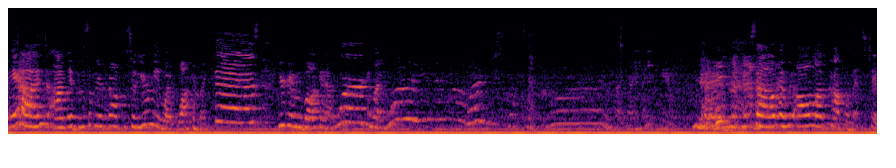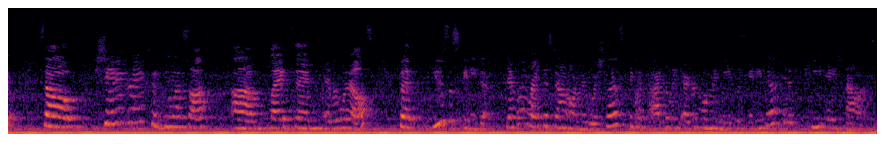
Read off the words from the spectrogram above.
And um, it boosts up your confidence. So you're to be like walking like this. You're to be walking at work and like, what are you doing? What? You smell so good. Like, "Why, thank you. Okay? so, and we all love compliments too. So, shaving creams, because we want soft um, legs and everywhere else. But use the skinny dip. Definitely write this down on your wish list because I believe every woman needs a skinny dip. It is pH balanced.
